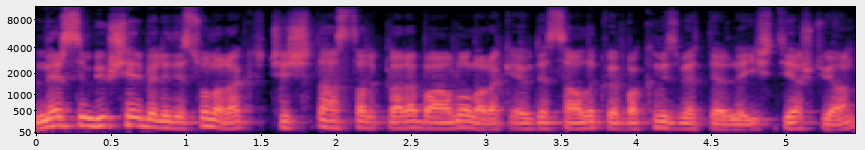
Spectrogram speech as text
Mersin Büyükşehir Belediyesi olarak çeşitli hastalıklara bağlı olarak evde sağlık ve bakım hizmetlerine ihtiyaç duyan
